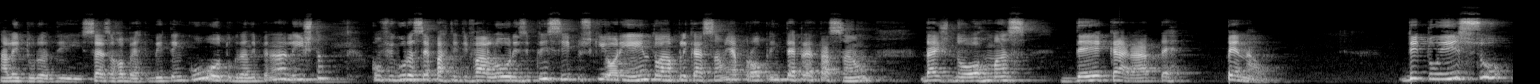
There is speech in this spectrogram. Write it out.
a leitura de César Roberto Bittencourt, outro grande penalista, configura-se a partir de valores e princípios que orientam a aplicação e a própria interpretação das normas de caráter penal. Dito isso,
